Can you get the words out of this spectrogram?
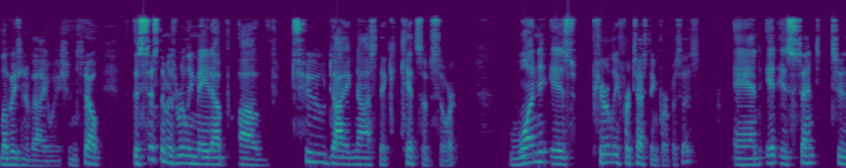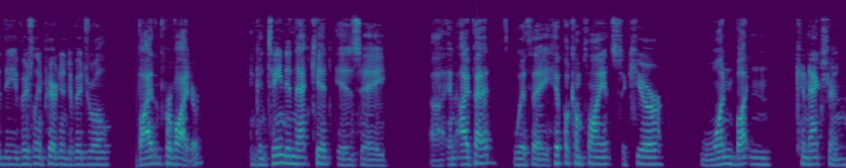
low vision evaluation. So the system is really made up of two diagnostic kits of sort. One is purely for testing purposes, and it is sent to the visually impaired individual by the provider and contained in that kit is a uh, an iPad with a HIPAA compliant, secure, one button connection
